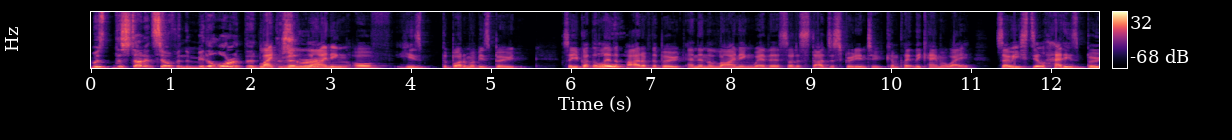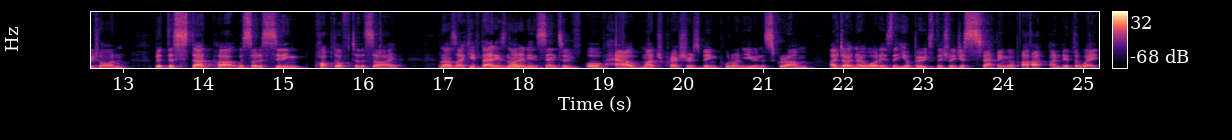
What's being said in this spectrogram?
Was the stud itself in the middle or at the like at the, the, lining of his the bottom of his boot? So you've got the leather Oh. part of the boot, and then the lining where the sort of studs are screwed into completely came away. So he still had his boot on, but the stud part was sort of sitting popped off to the side. And I was like, if that is not an oh. incentive of how much pressure is being put on you in a scrum, I don't know what is. That your boot's literally just snapping apart under the weight.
